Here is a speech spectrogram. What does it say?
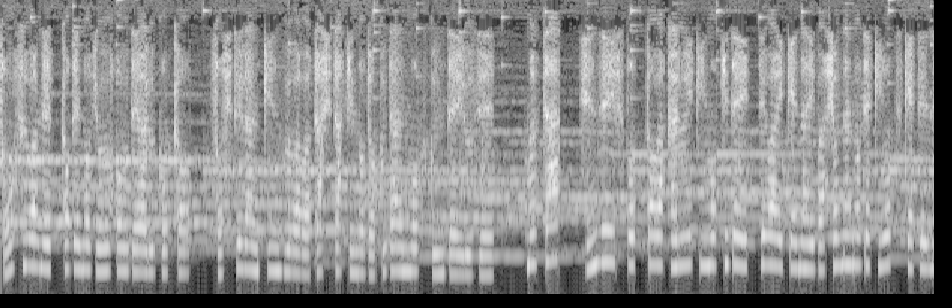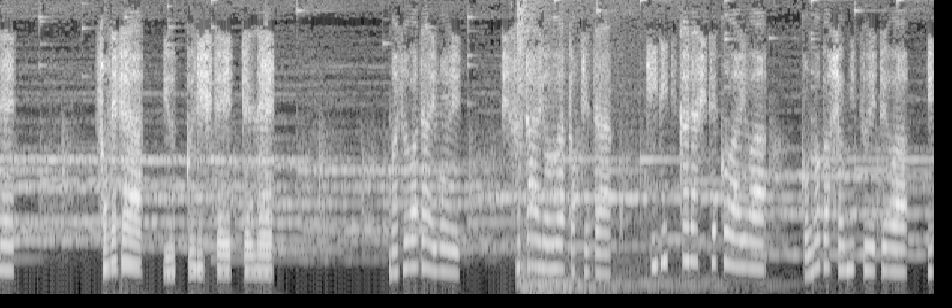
ソースはネットでの情報であること、そしてランキングは私たちの独断も含んでいるぜ。また、心霊スポットは軽い気持ちで行ってはいけない場所なので気をつけてね。それじゃあ、ゆっくりしていってね。まずは第5位。シスター用跡地だ。響きからして怖いわ。この場所については、1、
